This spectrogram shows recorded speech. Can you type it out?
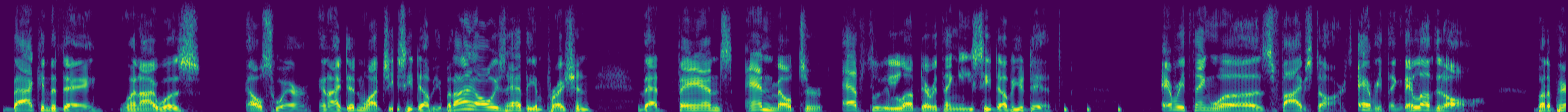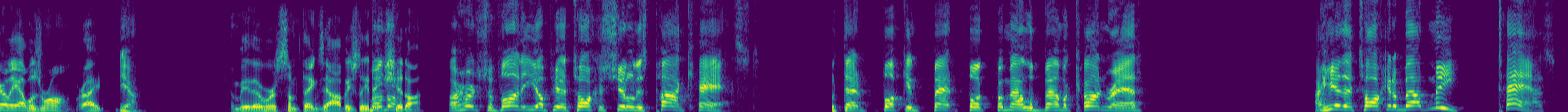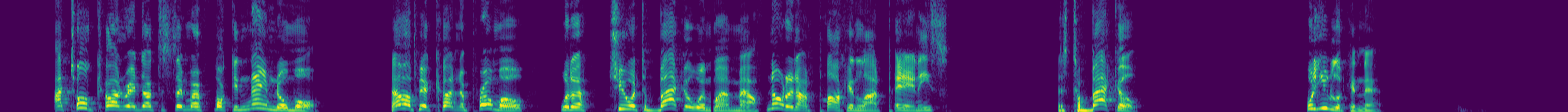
back in the day when I was elsewhere and I didn't watch ECW, but I always had the impression that fans and Meltzer absolutely loved everything ECW did. Everything was five stars. Everything. They loved it all. But apparently I was wrong, right? Yeah. I mean, there were some things obviously they shit on. I heard Schiavone up here talking shit on his podcast with that fucking fat fuck from Alabama, Conrad. I hear that talking about me, Taz. I told Conrad not to say my fucking name no more. I'm up here cutting a promo with a chew of tobacco in my mouth. No, they're not parking lot panties. It's tobacco. What are you looking at?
